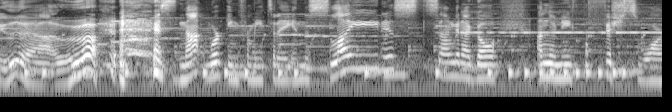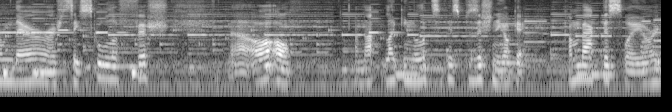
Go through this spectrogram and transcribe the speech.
Uh, it's not working for me today in the slightest. So I'm gonna go underneath the fish swarm there, or I should say school of fish. Uh, uh-oh. I'm not liking the looks of his positioning. Okay, come back this way, or...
